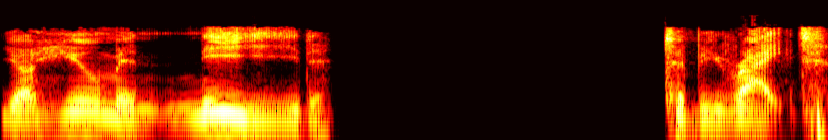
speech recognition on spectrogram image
your human need to be right.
